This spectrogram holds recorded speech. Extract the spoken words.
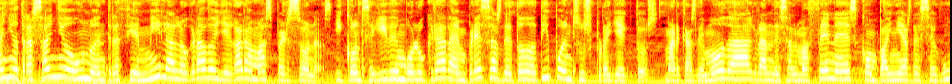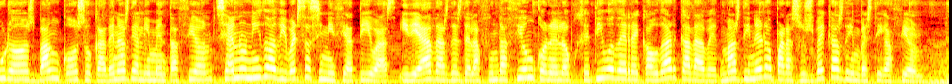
Año tras año, uno entre 100.000 ha logrado llegar a más personas y conseguido involucrar a empresas de todo tipo en sus proyectos. Marcas de moda, grandes almacenes, compañías de seguros, bancos o cadenas de alimentación se han unido a diversas iniciativas, ideadas desde la Fundación con el objetivo de recaudar cada vez más dinero para sus becas de investigación.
